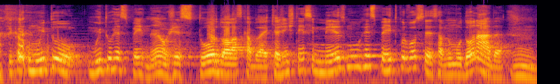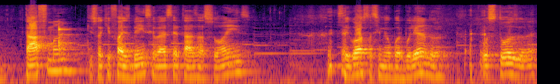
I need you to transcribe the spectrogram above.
é fica com muito, muito respeito, né? O gestor do Alaska Black, a gente tem esse mesmo respeito por você, sabe? Não mudou nada. Hum. Tafman, que isso aqui faz bem, você vai acertar as ações. Você gosta assim, meu borbulhando? Gostoso, né?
